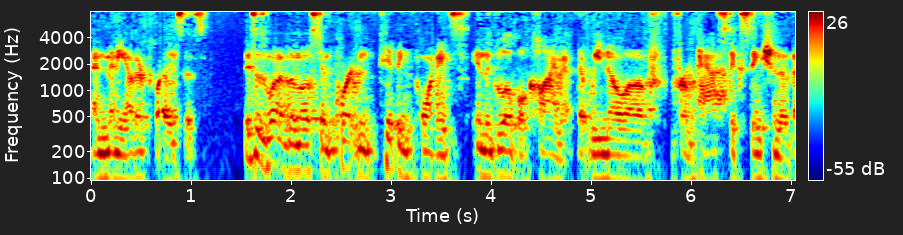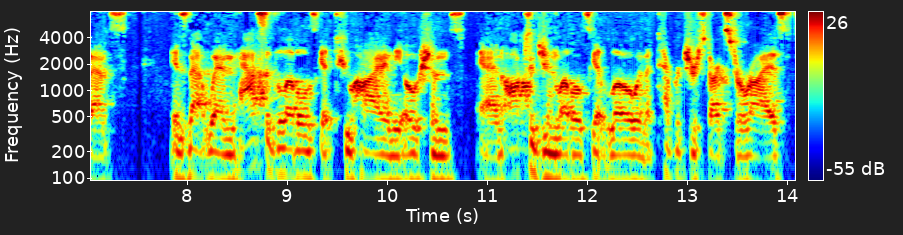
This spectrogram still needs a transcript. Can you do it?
and many other places. This is one of the most important tipping points in the global climate that we know of from past extinction events is that when acid levels get too high in the oceans and oxygen levels get low and the temperature starts to rise,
